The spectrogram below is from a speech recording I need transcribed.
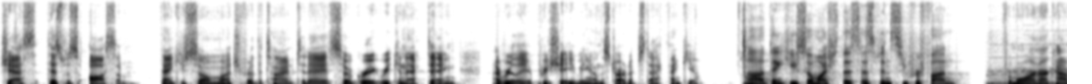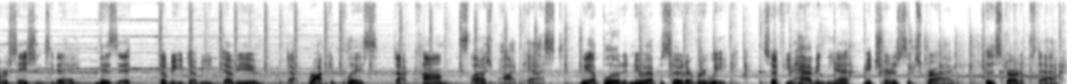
Jess, this was awesome. Thank you so much for the time today. It's so great reconnecting. I really appreciate you being on the startup stack. Thank you. Uh, thank you so much. This has been super fun. For more on our conversation today, visit www.rocketplace.com slash podcast. We upload a new episode every week, so if you haven't yet, make sure to subscribe to the Startup Stack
